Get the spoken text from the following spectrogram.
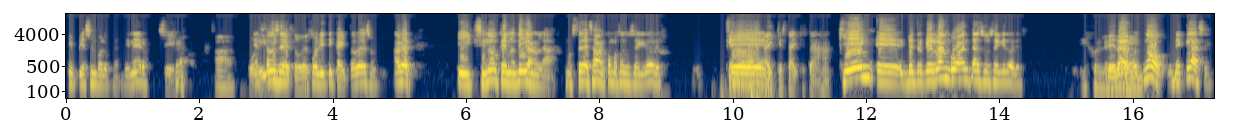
empieza a involucrar dinero. Sí. Ajá. Política Entonces, y todo eso. política y todo eso. A ver, y si no, que nos digan la, ustedes saben cómo son sus seguidores. Que eh, no, ahí que está, ahí que está, ajá. ¿Quién, eh, dentro de qué rango andan sus seguidores? Híjole. De edad. güey. No, de clase.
